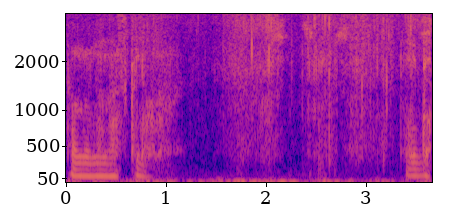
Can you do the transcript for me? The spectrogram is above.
там він у нас клюнув. Іди.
